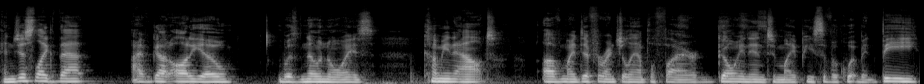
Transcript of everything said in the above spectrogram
and just like that, I've got audio with no noise coming out of my differential amplifier going into my piece of equipment B.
